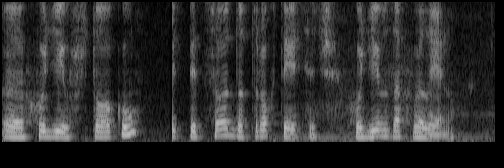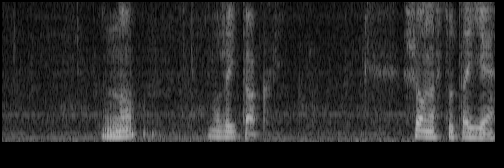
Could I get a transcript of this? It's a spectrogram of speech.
е, ходів штоку від 500 до 3000 ходів за хвилину. Ну, може і так. Що в нас тут є?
